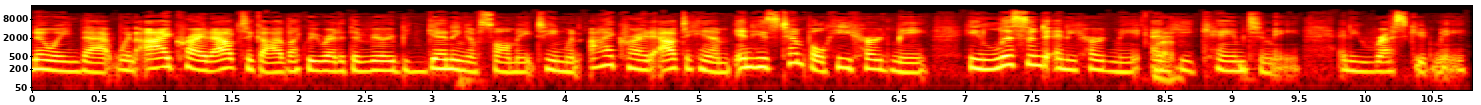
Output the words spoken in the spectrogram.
Knowing that when I cried out to God, like we read at the very beginning of Psalm 18, when I cried out to him in his temple, he heard me. He listened and he heard me and Right. he came to me and he rescued me.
